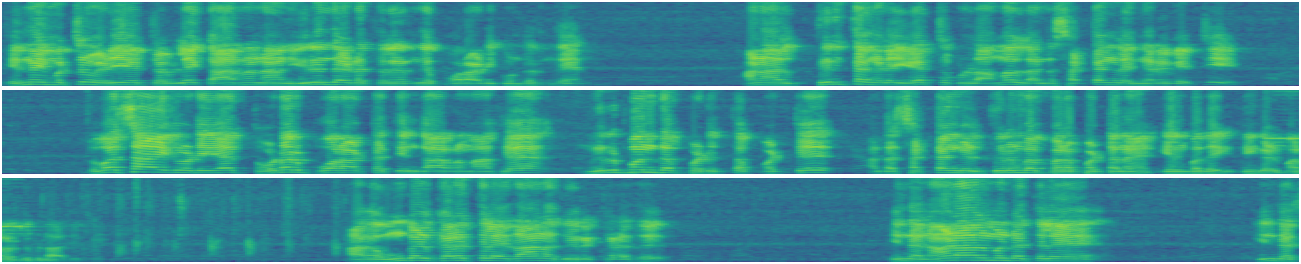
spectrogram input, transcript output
என்னை மட்டும் வெளியேற்றவில்லை காரணம் நான் இருந்த இடத்திலிருந்தே போராடி கொண்டிருந்தேன். ஆனால் திருத்தங்களை ஏற்றுக்கொள்ளாமல் அந்த சட்டங்களை நிறைவேற்றி விவசாயிகளுடைய தொடர் போராட்டத்தின் காரணமாக நிர்பந்தப்படுத்தப்பட்டு அந்த சட்டங்கள் திரும்ப பெறப்பட்டன என்பதை நீங்கள் மறந்து விடாதீர்கள் ஆக உங்கள் கருத்திலே தான் அது இருக்கிறது. இந்த நாடாளுமன்றத்தில் இந்த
